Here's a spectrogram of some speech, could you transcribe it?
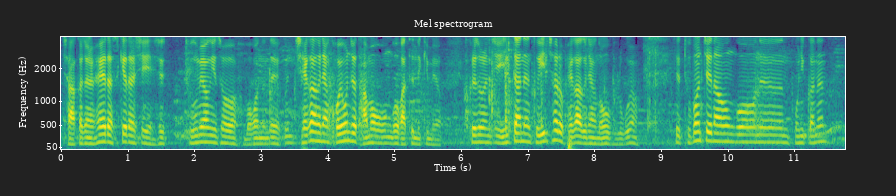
자, 아까 전에 회에다 스케다시 두 명이서 먹었는데 제가 그냥 거의 혼자 다 먹은 것 같은 느낌이에요. 그래서 그런지 일단은 그 1차로 배가 그냥 너무 부르고요. 두 번째 나온 거는 보니까는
